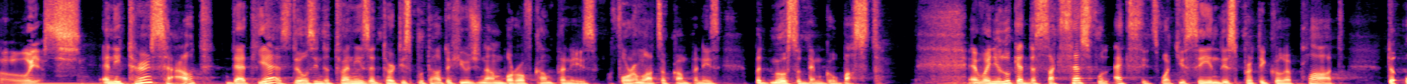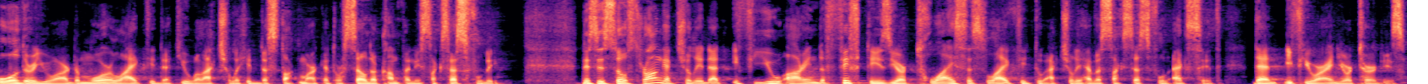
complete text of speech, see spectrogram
Oh, yes. And it turns out that, yes, those in the 20s and 30s put out a huge number of companies, form lots of companies, but most of them go bust. And when you look at the successful exits, what you see in this particular plot, the older you are, the more likely that you will actually hit the stock market or sell the company successfully. This is so strong actually that if you are in the 50s, you're twice as likely to actually have a successful exit than if you are in your 30s.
